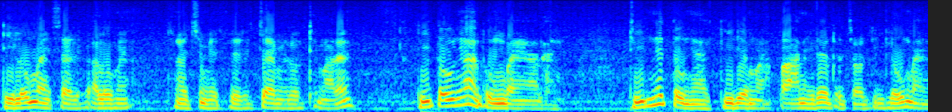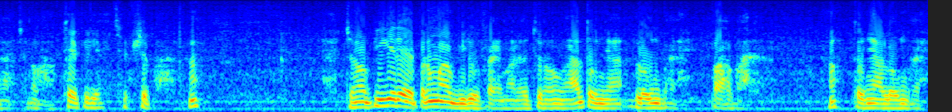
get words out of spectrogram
ဒီလုံးမိုင်ဆက်လေးအလုံးမဲကျွန်တော်ချင်မယ်ဆိုကြိုက်မယ်လို့ထင်ပါတယ်ဒီတုံညာလုံးပိုင်ရတယ်ဒီနှစ်တုံညာကီးထဲမှာပါနေတဲ့အတွက်ကြောင့်ဒီလုံးပိုင်ကကျွန်တော်ထည့်ပေးလိုက်ချက်ဖြစ်ပါတယ်နော်ကျွန်တော်ပြီးခဲ့တဲ့ပထမဗီဒီယိုဖိုင်မှာလည်းကျွန်တော်ငါးတုံညာလုံးပိုင်ပါပါတယ်နော်တုံညာလုံးပိုင်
